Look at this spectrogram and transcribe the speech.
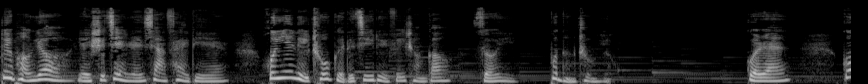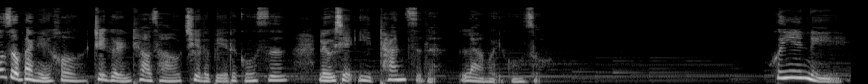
对朋友也是见人下菜碟，婚姻里出轨的几率非常高，所以不能重用。果然。工作半年后，这个人跳槽去了别的公司，留下一摊子的烂尾工作。婚姻里，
